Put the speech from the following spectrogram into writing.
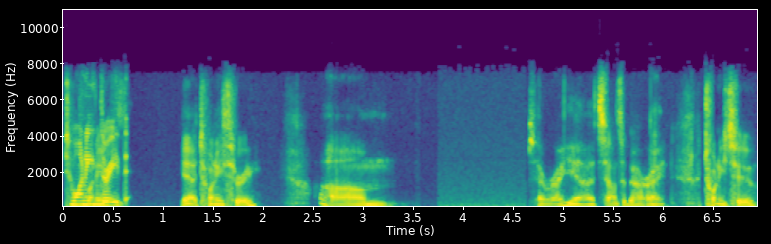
23 20, Yeah, 23. Um, is that right? Yeah, that sounds about right. 22.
